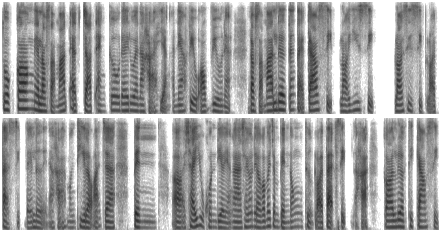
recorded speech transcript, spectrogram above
ตัวกล้องเนี่ยเราสามารถ adjust angle ได้ด้วยนะคะ อย่างอันเนี้ย field of view เนี่ย เราสามารถเลือกตั้งแต่ 90 120 ร้อยสี่สิบร้อยแปดสิบได้เลยนะคะ บางทีเราอาจจะเป็นใช้อยู่คนเดียวอย่างงานใช้คนเดียวก็ไม่จำเป็นต้องถึงร้อยแปดสิบนะคะ ก็เลือกที่เก้าสิบ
